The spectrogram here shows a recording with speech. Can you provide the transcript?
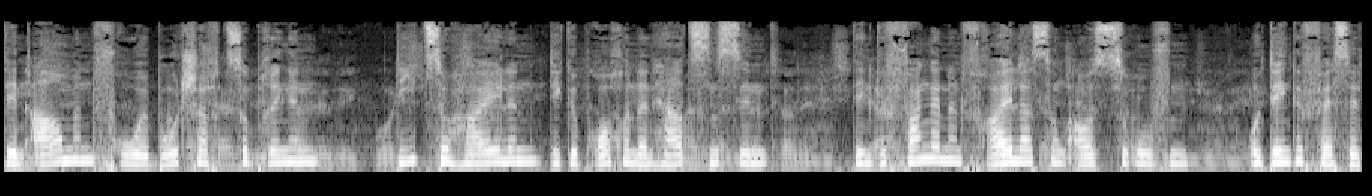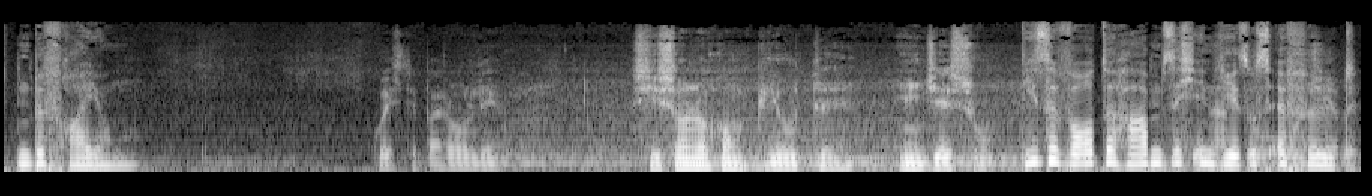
den Armen frohe Botschaft zu bringen, die zu heilen, die gebrochenen Herzens sind, den Gefangenen Freilassung auszurufen und den Gefesselten Befreiung. Diese Worte haben sich in Jesus erfüllt,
